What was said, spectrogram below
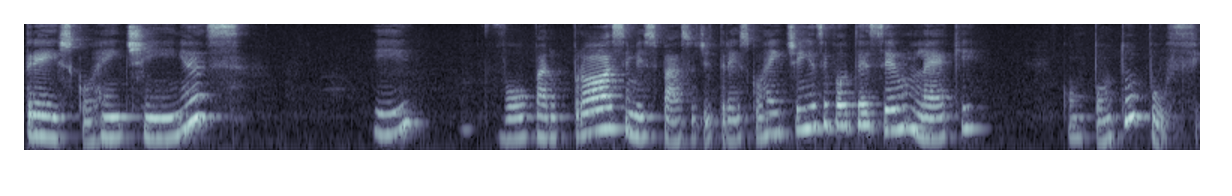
Três correntinhas e vou para o próximo espaço de três correntinhas e vou tecer um leque com ponto puff.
